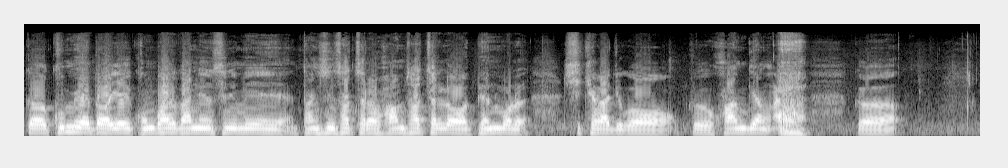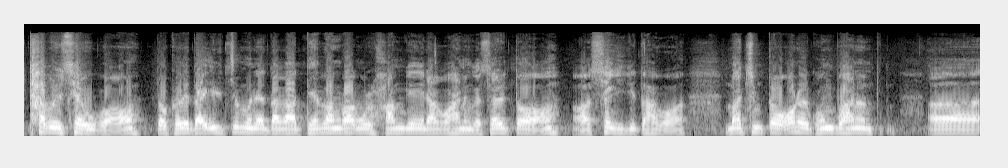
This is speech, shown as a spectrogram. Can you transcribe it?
그 구미에도 여기 공부하러 다니는 스님이 당신 사찰을 화엄 사찰로 변모를 시켜가지고 그 환경 그 탑을 세우고 또 거기다 일주문에다가 대방광울 환경이라고 하는 것을 또 어, 새기기도 하고 마침 또 오늘 공부하는 어,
